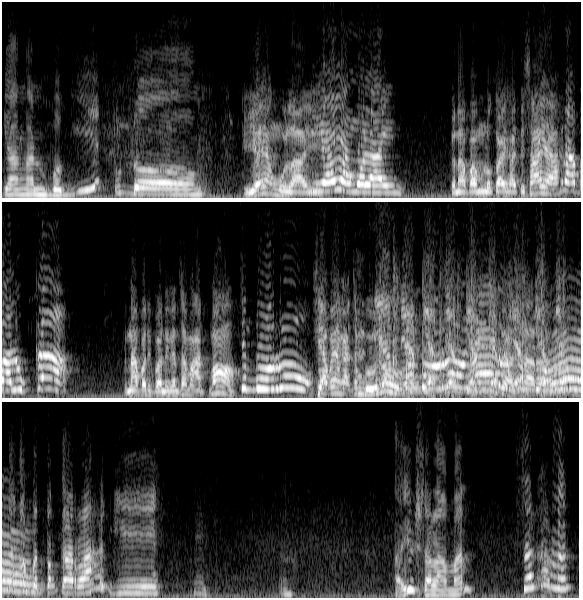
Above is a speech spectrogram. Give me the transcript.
Jangan begitu dong. Dia yang mulai. Dia yang mulai. Kenapa melukai hati saya? Kenapa luka? Kenapa dibandingkan sama Atmo? Cemburu. Siapa yang nggak cemburu? Diam, diam, diam, diam, diam, diam, diam. Jangan bertengkar lagi. Ayo salaman, salaman.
